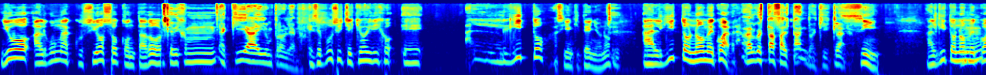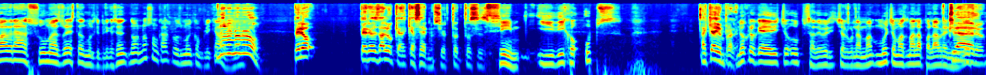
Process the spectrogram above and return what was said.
Y hubo algún acucioso contador. Que dijo, mm, aquí hay un problema. Que se puso y chequeó y dijo, eh, alguito, así en quiteño, ¿no? Alguito no me cuadra. Algo está faltando aquí, claro. Sí. Alguito no me cuadra, sumas, restas, multiplicaciones. No, no son cálculos muy complicados. No, no, no, no. Pero, pero es algo que hay que hacer, ¿no es cierto? Entonces. Sí, y dijo, ups. Aquí hay un problema. No creo que haya dicho ups, ha de haber dicho alguna mucho más mala palabra en claro.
